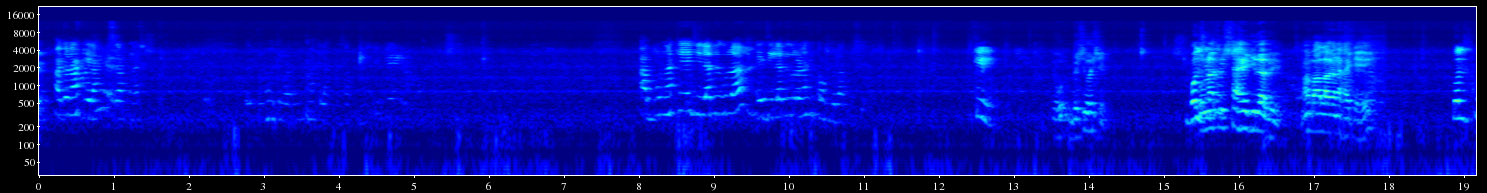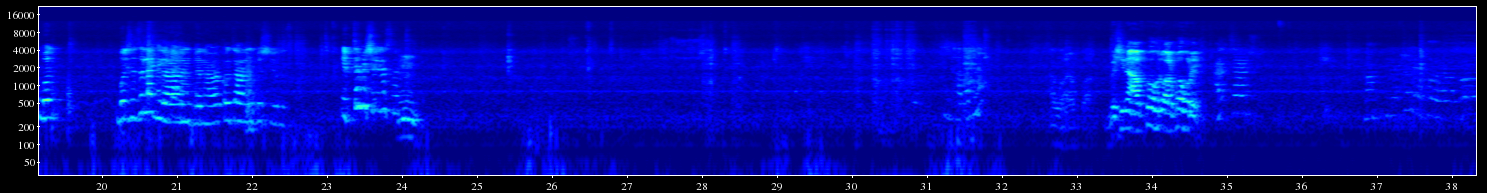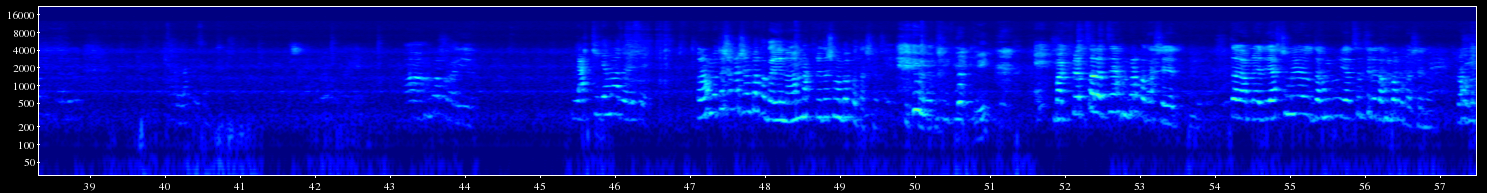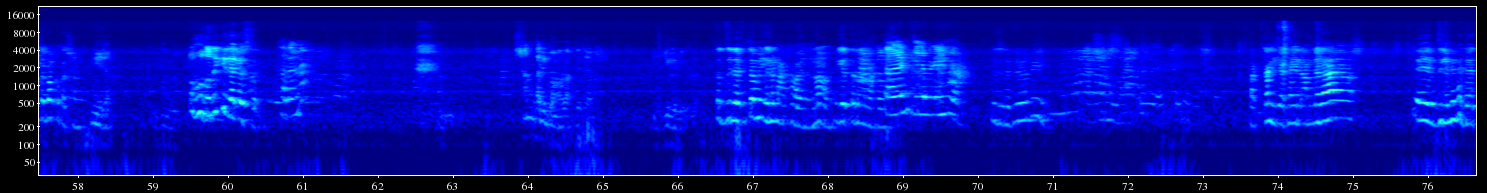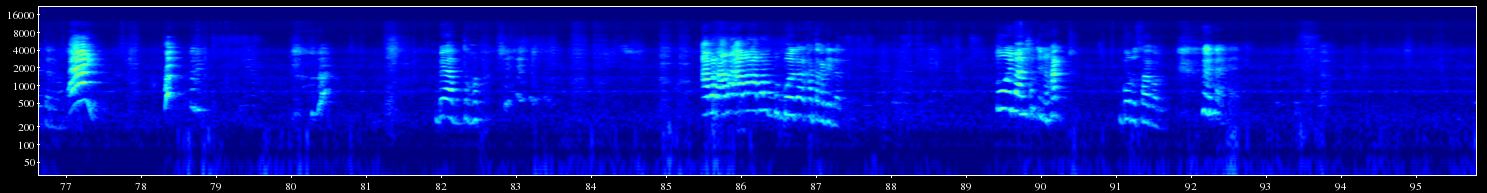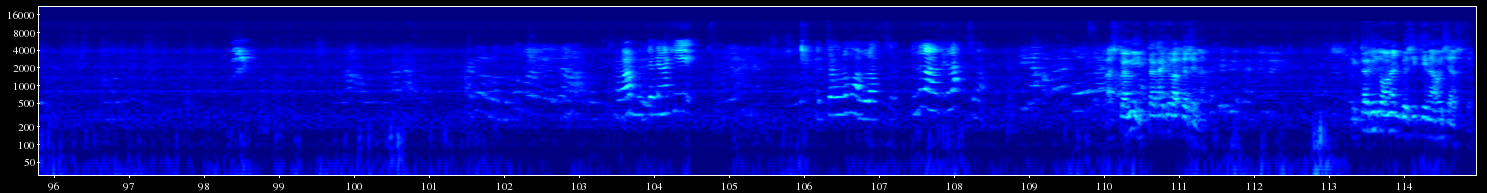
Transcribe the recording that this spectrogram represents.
বলছি তোমরা কি যে- শাহি জিলাপি আমার ভালো লাগে না খাইতে। বল- বল- বলছি যে লাগলে আনবে না আর কই যে আরও বেশি বেশি গেছে হুম। না? অল্প। বেশি না অল্প করে অল্প করে। লাচ্ছিটা মজা হয়েছে। রহমতের সঙ্গে সম্পর্ক তাই না মাকফিরাতের সম্পর্ক তার সাথে কি? মাকফিরাত চলে যে এখন বরকত আসে। তো আপনার রিয়ার সময় যখন রিয়ার চলছিল তখন বরকত আসে না। রহমতের বরকত আসে না। তো হুদুদি কি লেগেছে খাবেন না? সাংঘাতিক গন্ধ লাগতে চায় জিলাপিগুলো তো জিলাপি তো আমি এখানে মাখা হয় না না? ইয়ে তো না মাখা তাহলে যাব তুই জিলাপি খাবি তাক্কালিকা খাই না। আপনারা জিলাপি আবার আবার আবার আবার খাতা কাটি তুই মাংস চিনো হাট। গরু ছাগল। মাথাগুলো ভালো লাগছে কিন্তু আমার থেকে লাগছে না। আজকে আমি ইফতার খাইতে পারতেছি না। ইফতার কিন্তু অনেক বেশি কেনা হয়েছে আজকে।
